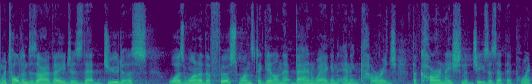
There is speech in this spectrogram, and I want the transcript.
And we're told in Desire of Ages that Judas was one of the first ones to get on that bandwagon and encourage the coronation of Jesus at that point.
